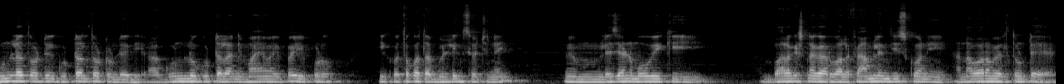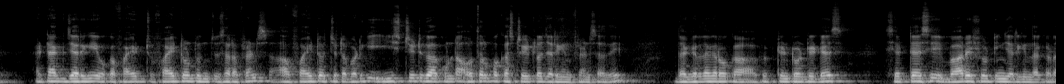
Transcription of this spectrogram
గుండ్లతోటి గుట్టలతోటి ఉండేది. ఆ గుండ్లు గుట్టలన్నీ మాయమైపోయి ఇప్పుడు ఈ కొత్త కొత్త బిల్డింగ్స్ వచ్చినాయి. మేము లెజెండ్ మూవీకి బాలకృష్ణ గారు వాళ్ళ ఫ్యామిలీని తీసుకొని అన్నవరం వెళ్తుంటే అటాక్ జరిగి ఒక ఫైట్ ఫైట్ ఉంటుంది చూసారా ఫ్రెండ్స్ ఆ ఫైట్ వచ్చేటప్పటికి ఈ స్ట్రీట్ కాకుండా అవతల పక్క స్ట్రీట్లో జరిగింది ఫ్రెండ్స్ అది. దగ్గర దగ్గర ఒక ఫిఫ్టీన్ ట్వంటీ డేస్ సెట్ వేసి భారీ షూటింగ్ జరిగింది అక్కడ.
